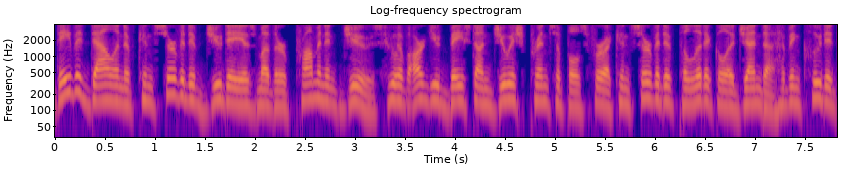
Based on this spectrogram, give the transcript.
David Dalin of Conservative Judaism Other prominent Jews who have argued based on Jewish principles for a conservative political agenda have included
